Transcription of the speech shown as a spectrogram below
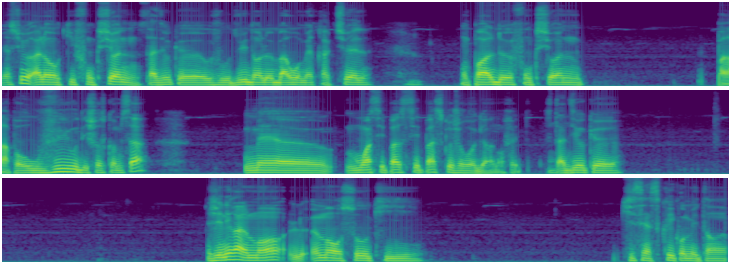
Bien sûr, alors qui fonctionnent, c'est-à-dire qu'aujourd'hui, dans le baromètre actuel, mm. on parle de fonctionne par rapport aux vues ou des choses comme ça. Mais euh, moi, ce n'est pas, pas ce que je regarde en fait. C'est-à-dire mm. que généralement, le, un morceau qui, qui s'inscrit comme étant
